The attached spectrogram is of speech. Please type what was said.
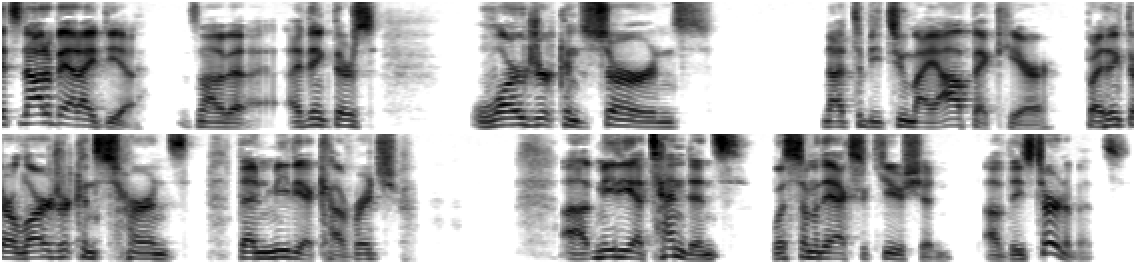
it's not a bad idea. It's not a bad. I think there's larger concerns. Not to be too myopic here, but I think there are larger concerns than media coverage uh, media attendance with some of the execution of these tournaments.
